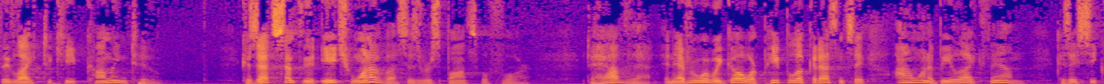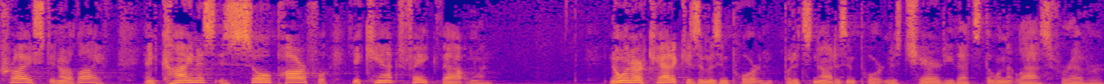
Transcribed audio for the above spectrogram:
they like to keep coming to? Because that's something that each one of us is responsible for. to have that. And everywhere we go, where people look at us and say, I want to be like them, because they see Christ in our life. And kindness is so powerful. You can't fake that one. Knowing our catechism is important, but it's not as important as charity. That's the one that lasts forever.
